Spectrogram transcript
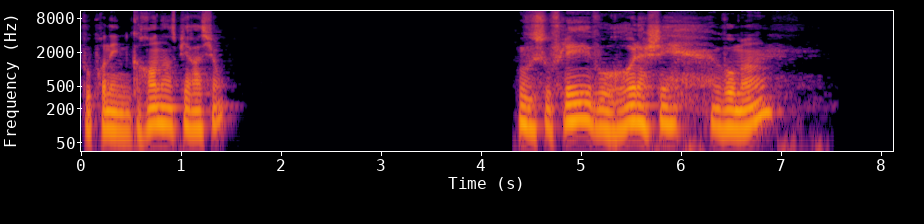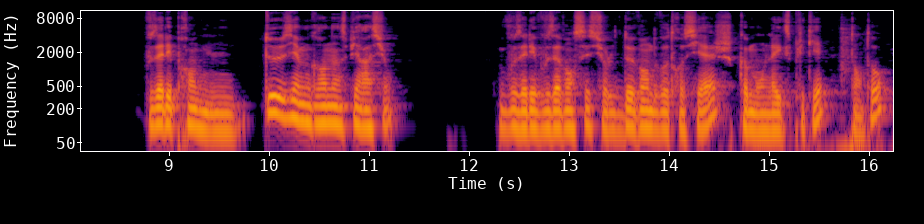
Vous prenez une grande inspiration. Vous soufflez, vous relâchez vos mains. Vous allez prendre une deuxième grande inspiration. Vous allez vous avancer sur le devant de votre siège, comme on l'a expliqué tantôt.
